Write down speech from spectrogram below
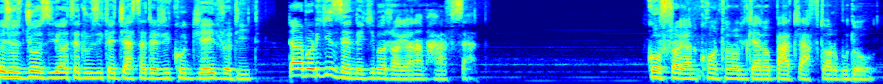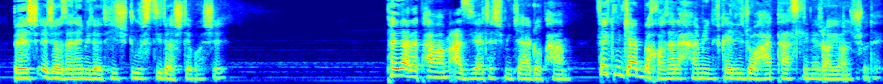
به جز جزئیات روزی که جسد ریکو گیل رو دید درباره زندگی با رایان هم حرف زد. گفت رایان کنترلگر و بد رفتار بود و بهش اجازه نمی‌داد هیچ دوستی داشته باشه. پدر پم هم اذیتش می‌کرد و پم فکر می‌کرد به خاطر همین خیلی راحت تسلیم رایان شده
